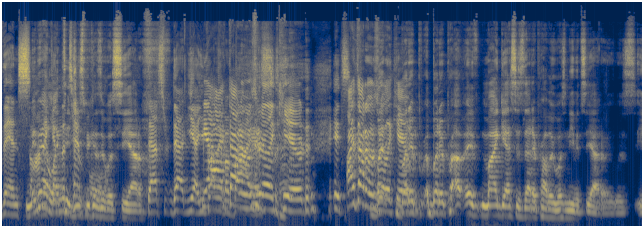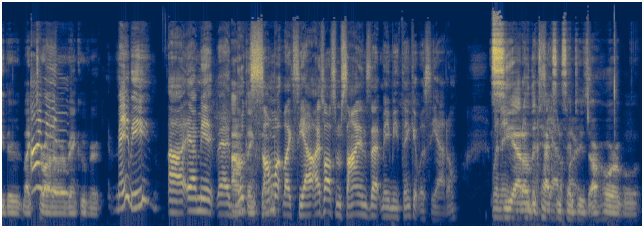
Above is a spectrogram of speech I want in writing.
than Sonic Maybe I in liked the it Temple. just because it was Seattle. That's that yeah, you yeah, probably I have a thought it was really cute. it's I thought it was but, really cute. But it, but it, prob- if my guess is that it probably wasn't even Seattle. It was either like I Toronto or Vancouver. maybe. Uh I mean it, it don't looked think so. somewhat like Seattle. I saw some signs that made me think it was Seattle. when Seattle, in the the tax Seattle incentives are horrible.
